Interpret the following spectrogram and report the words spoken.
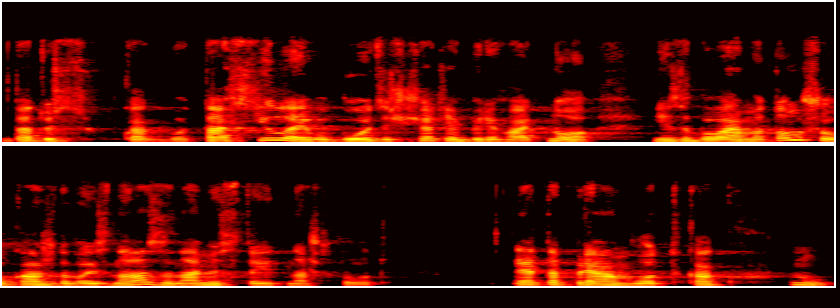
Да, то есть, как бы, та сила его будет защищать и оберегать. Но не забываем о том, что у каждого из нас за нами стоит наш род. Это прям вот как, ну,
